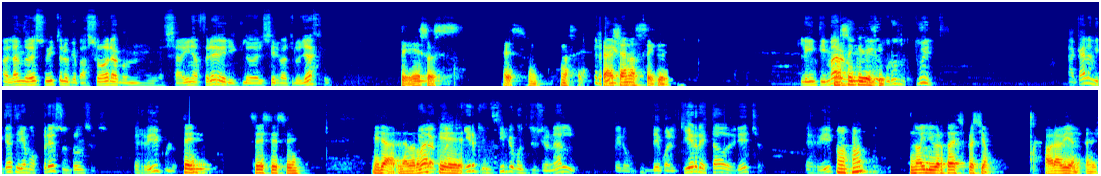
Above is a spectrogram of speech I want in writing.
Hablando de eso, ¿viste lo que pasó ahora con Sabina Frederick, lo del ciberpatrullaje? Sí, eso es, es no sé, ya, no sé qué. Le intimaron por un tweet acá en la mitad estaríamos presos entonces. Es ridículo. Sí, sí, sí, sí. Mira, la verdad es que... Cualquier principio constitucional, pero de cualquier Estado de Derecho. Es ridículo. No hay libertad de expresión. Ahora bien, eh,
